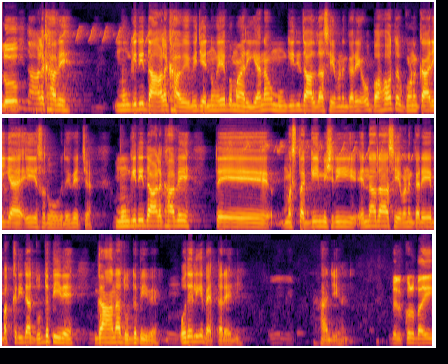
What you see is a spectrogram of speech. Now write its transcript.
ਲੋਕ ਦਾਲ ਖਾਵੇ। ਮੂੰਗੀ ਦੀ ਦਾਲ ਖਾਵੇ ਵੀ ਜਿਹਨੂੰ ਇਹ ਬਿਮਾਰੀ ਹੈ ਨਾ ਉਹ ਮੂੰਗੀ ਦੀ ਦਾਲ ਦਾ ਸੇਵਨ ਕਰੇ। ਉਹ ਬਹੁਤ ਗੁਣਕਾਰੀ ਹੈ ਇਸ ਰੋਗ ਦੇ ਵਿੱਚ। ਮੂੰਗੀ ਦੀ ਦਾਲ ਖਾਵੇ ਤੇ ਮਸਤੱਗੀ ਮਿਸ਼ਰੀ ਇਹਨਾਂ ਦਾ ਸੇਵਨ ਕਰੇ ਬੱਕਰੀ ਦਾ ਦੁੱਧ ਪੀਵੇ। ਗਾਂ ਦਾ ਦੁੱਧ ਪੀਵੇ ਉਹਦੇ ਲਈ ਬਿਹਤਰ ਹੈ ਜੀ। ਹਾਂਜੀ ਹਾਂਜੀ। ਬਿਲਕੁਲ ਬਾਈ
